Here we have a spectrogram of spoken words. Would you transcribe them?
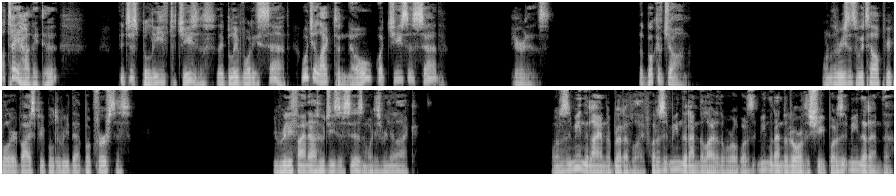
I'll tell you how they did it. They just believed Jesus. They believed what he said. Would you like to know what Jesus said? Here it is. The book of John. One of the reasons we tell people or advise people to read that book first is you really find out who Jesus is and what he's really like. What does it mean that I am the bread of life? What does it mean that I'm the light of the world? What does it mean that I'm the door of the sheep? What does it mean that I'm the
